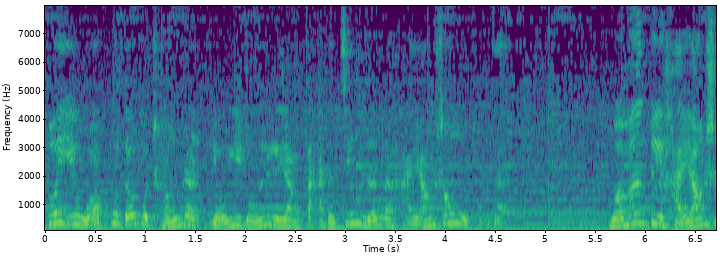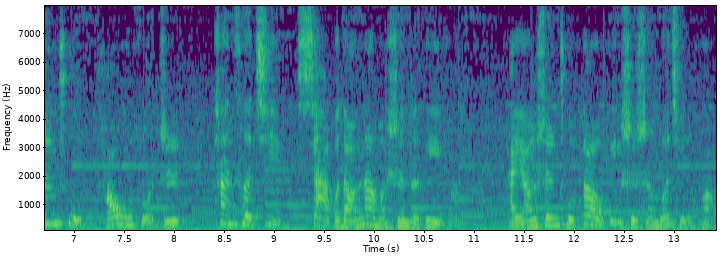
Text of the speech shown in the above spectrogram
所以我不得不承认有一种力量大得惊人的海洋生物存在。我们对海洋深处毫无所知，探测器下不到那么深的地方，海洋深处到底是什么情况？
